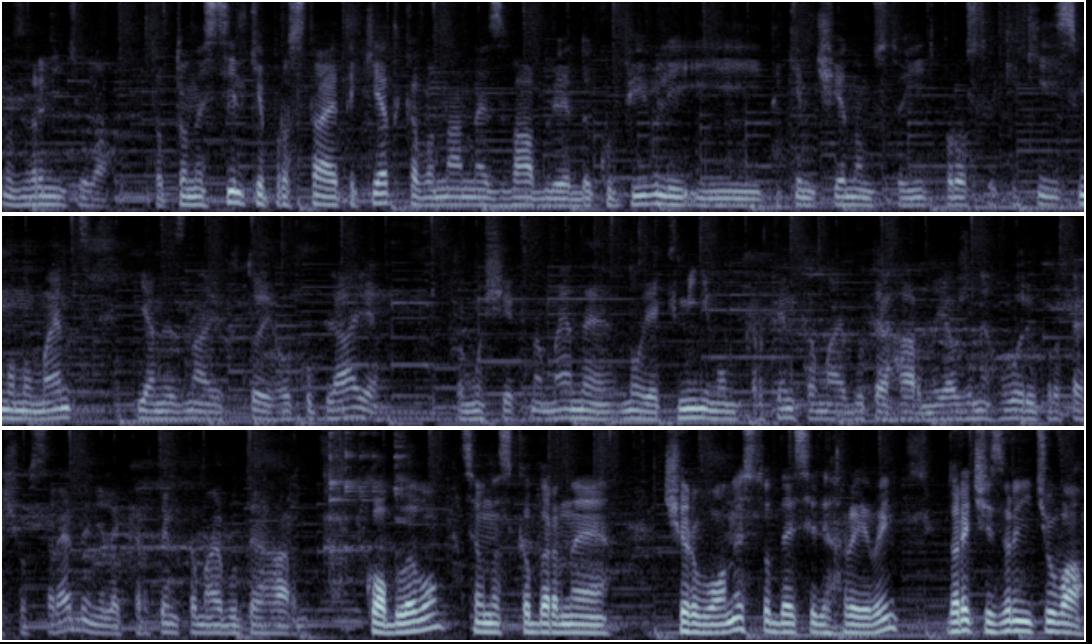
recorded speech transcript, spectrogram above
ну, зверніть увагу. Тобто настільки проста етикетка, вона не зваблює до купівлі і таким чином стоїть просто як якийсь монумент. Я не знаю, хто його купляє. Тому що, як на мене, ну як мінімум, картинка має бути гарна. Я вже не говорю про те, що всередині, але картинка має бути гарна. Коблево, це у нас каберне червоне, 110 гривень. До речі, зверніть увагу,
